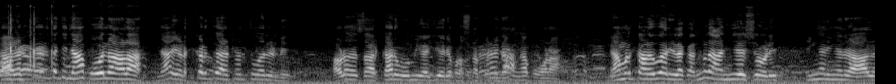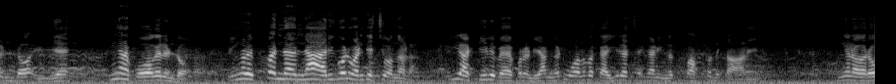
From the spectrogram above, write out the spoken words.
കളക്ടർ അടുത്തേക്ക് ഞാൻ പോലെ ആളാ. ഞാൻ ഇടക്കിടക്ക് കലക്ടറടുത്ത് പോലെ പോലുണ്ട്. അവിടെ സർക്കാർ ഭൂമി കഴിച്ച് ഒരു പ്രശ്നപ്പെട്ട് ഞാൻ അങ്ങനെ പോണാ. നമ്മൾ അളവ് അറിയില്ല. നിങ്ങൾ അന്വേഷിച്ചോളി. ഇങ്ങനെ ഇങ്ങനെ ഒരാളുണ്ടോ? ഇല്ലേ? ഇങ്ങനെ പോകലുണ്ടോ? നിങ്ങളിപ്പം ഞാൻ അരികോട് വണ്ടി വെച്ച് വന്നടാ ഈ അട്ടിയിൽ പേപ്പർ ഉണ്ട്. അങ്ങോട്ട് പോകുന്നപ്പോൾ കയ്യിലച്ചെങ്കാണ് നിങ്ങൾക്ക് പക്കം ഒന്ന് ഇങ്ങനെ ഓരോ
